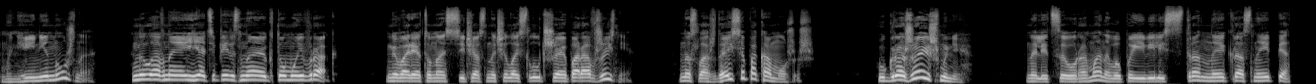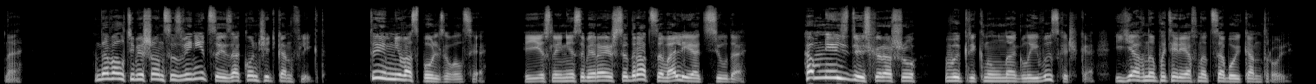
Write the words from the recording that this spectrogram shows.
«Мне и не нужно. Главное, я теперь знаю, кто мой враг. Говорят, у нас сейчас началась лучшая пора в жизни. Наслаждайся, пока можешь». «Угрожаешь мне?» На лице у Романова появились странные красные пятна. «Давал тебе шанс извиниться и закончить конфликт. Ты им не воспользовался. Если не собираешься драться, вали отсюда!» «А мне и здесь хорошо!» — выкрикнул наглый выскочка, явно потеряв над собой контроль.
